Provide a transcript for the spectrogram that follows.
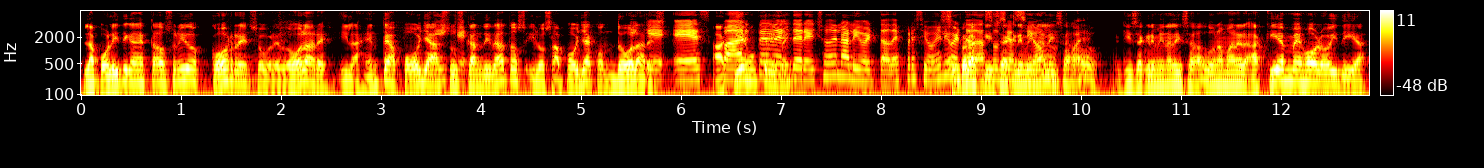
La política en Estados Unidos corre sobre dólares y la gente apoya a sus candidatos y los apoya con dólares. que es parte del derecho de la libertad de expresión y libertad de asociación. Se ha criminalizado. Pues. Aquí se ha criminalizado de una manera. Aquí es mejor hoy día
